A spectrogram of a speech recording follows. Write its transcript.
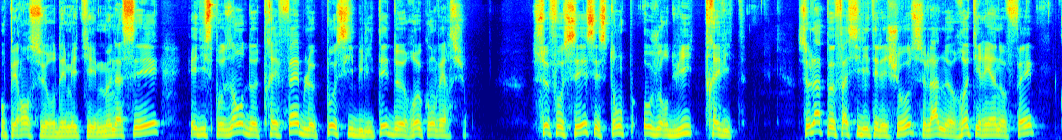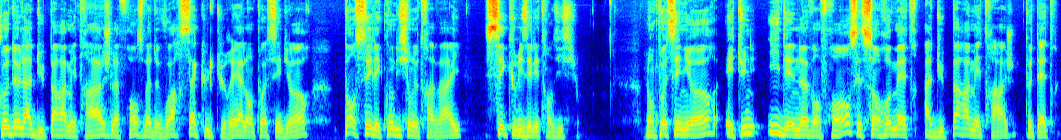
opérant sur des métiers menacés et disposant de très faibles possibilités de reconversion. Ce fossé s'estompe aujourd'hui très vite. Cela peut faciliter les choses, cela ne retire rien au fait qu'au-delà du paramétrage, la France va devoir s'acculturer à l'emploi senior, penser les conditions de travail, sécuriser les transitions. L'emploi senior est une idée neuve en France et s'en remettre à du paramétrage peut être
